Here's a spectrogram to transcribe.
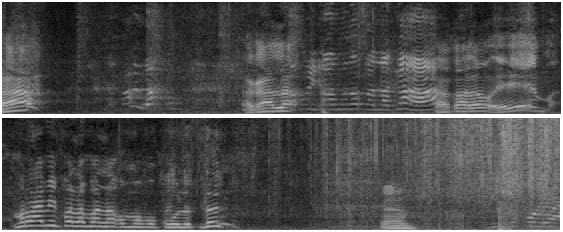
ha? Akala, talaga ha? akala ko, eh, marami pa naman ako mapupulot doon. Um, Dito kuya.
